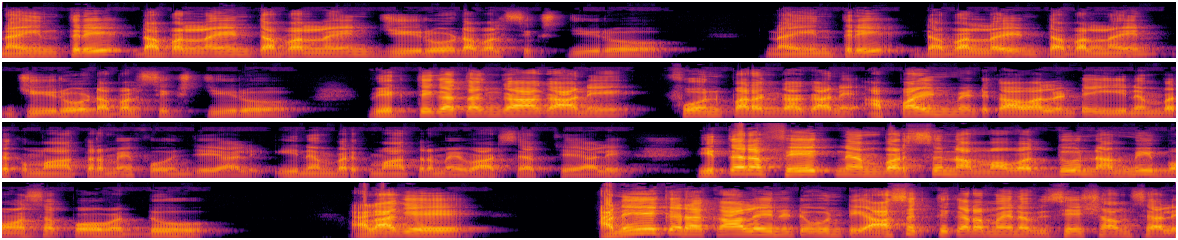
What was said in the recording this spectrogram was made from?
nine three double nine double nine zero double six zero. Nine three double nine double nine zero double six zero. వ్యక్తిగతంగా కానీ ఫోన్ పరంగా కానీ అపాయింట్మెంట్ కావాలంటే ఈ నెంబర్కి మాత్రమే ఫోన్ చేయాలి. ఈ నెంబర్కి మాత్రమే వాట్సాప్ చేయాలి. ఇతర ఫేక్ నెంబర్స్ నమ్మవద్దు నమ్మి మోసపోవద్దు. అలాగే అనేక రకాలైనటువంటి ఆసక్తికరమైన విశేషాంశాలు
